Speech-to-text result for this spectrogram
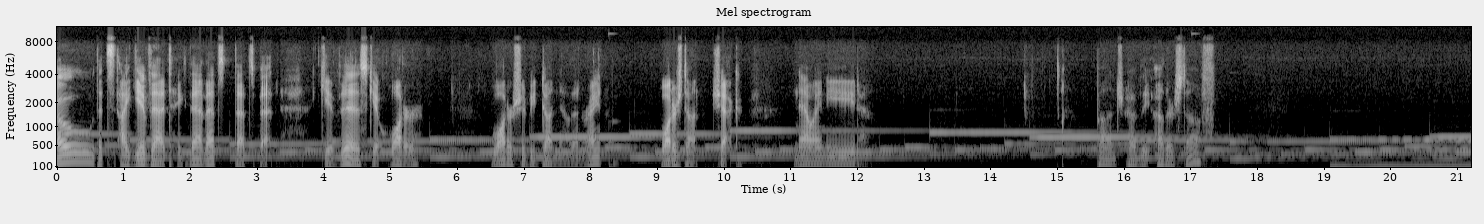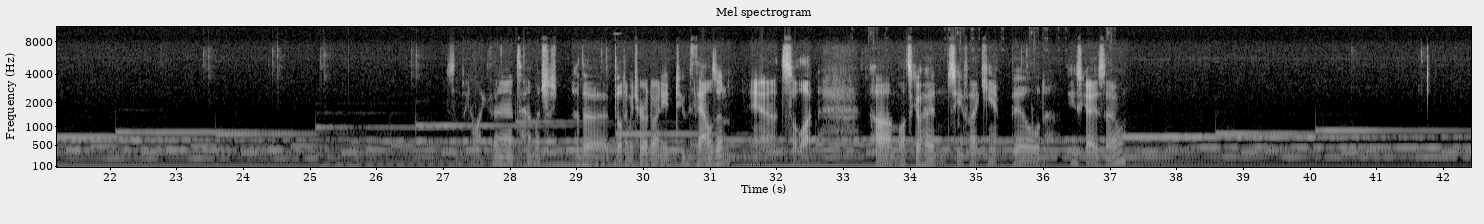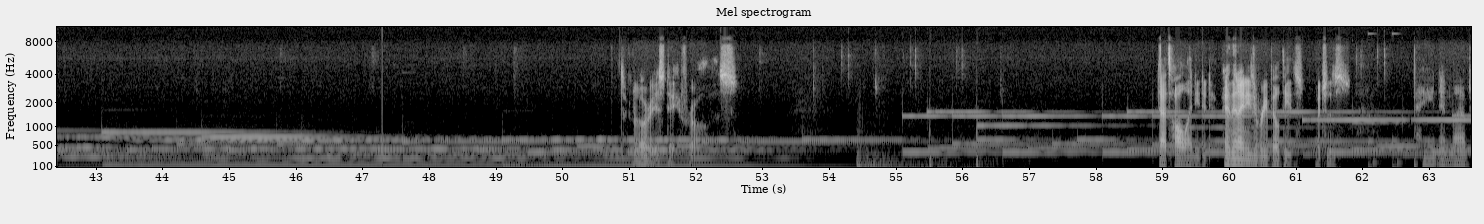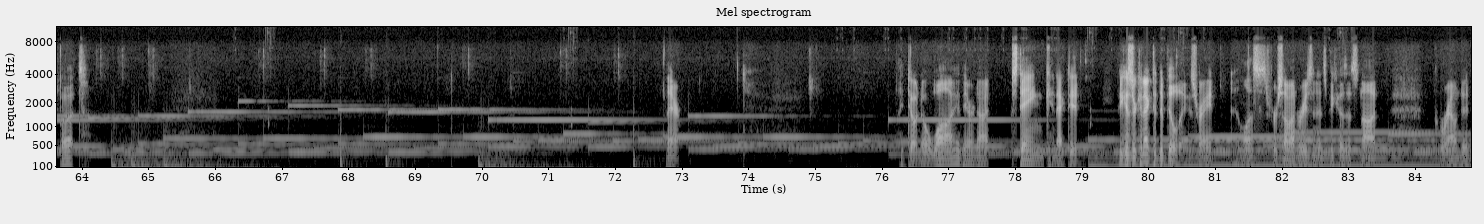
Oh, that's I give that, take that. That's that's bad. Give this, get water. Water should be done now then, right? Water's done. Check. Now I need a bunch of the other stuff. Something like that. How much of the building material do I need? 2,000? Yeah, it's a lot. Um, let's go ahead and see if I can't build these guys though. It's a glorious day for all of this. That's all I need to do. And then I need to rebuild these, which is pain in my butt. There. I don't know why they're not staying connected. Because they're connected to buildings, right? Unless for some odd reason it's because it's not grounded.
